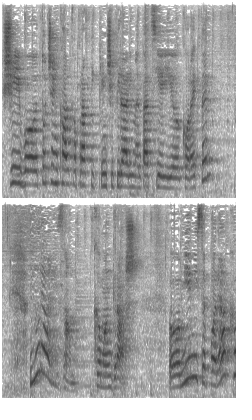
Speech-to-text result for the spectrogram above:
și uh, tot ce încalcă practic principiile alimentației uh, corecte. Nu realizam că mă îngraș Uh, mie mi se părea că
